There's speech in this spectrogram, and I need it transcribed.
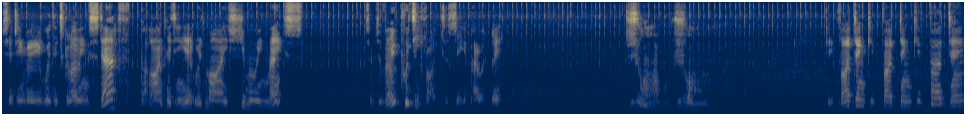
Hitting me with its glowing staff, but I'm hitting it with my shimmering mace. So it's a very pretty fight to see, apparently. Zoom, zoom. Keep fighting, keep fighting, keep fighting.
